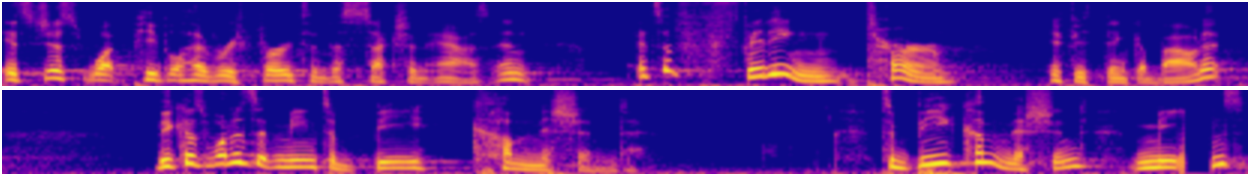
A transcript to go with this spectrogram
It's just what people have referred to this section as. And it's a fitting term if you think about it. Because what does it mean to be commissioned? To be commissioned means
